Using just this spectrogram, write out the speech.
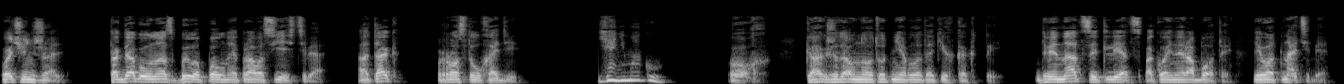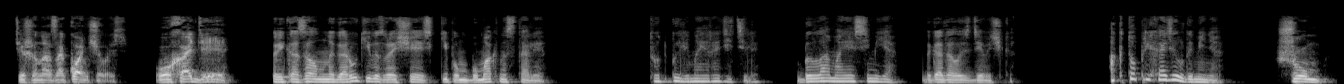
«Очень жаль. Тогда бы у нас было полное право съесть тебя. А так, просто уходи». «Я не могу». «Ох, как же давно тут не было таких, как ты. Двенадцать лет спокойной работы, и вот на тебе, тишина закончилась». «Уходи!» — приказал многорукий, возвращаясь к кипам бумаг на столе. «Тут были мои родители. Была моя семья», догадалась девочка. А кто приходил до меня? Шум,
